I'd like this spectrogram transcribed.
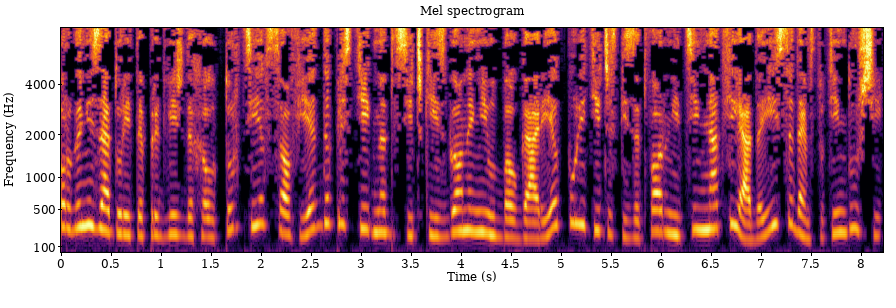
Организаторите предвиждаха от Турция в София да пристигнат всички изгонени от България политически затворници над 1700 души.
